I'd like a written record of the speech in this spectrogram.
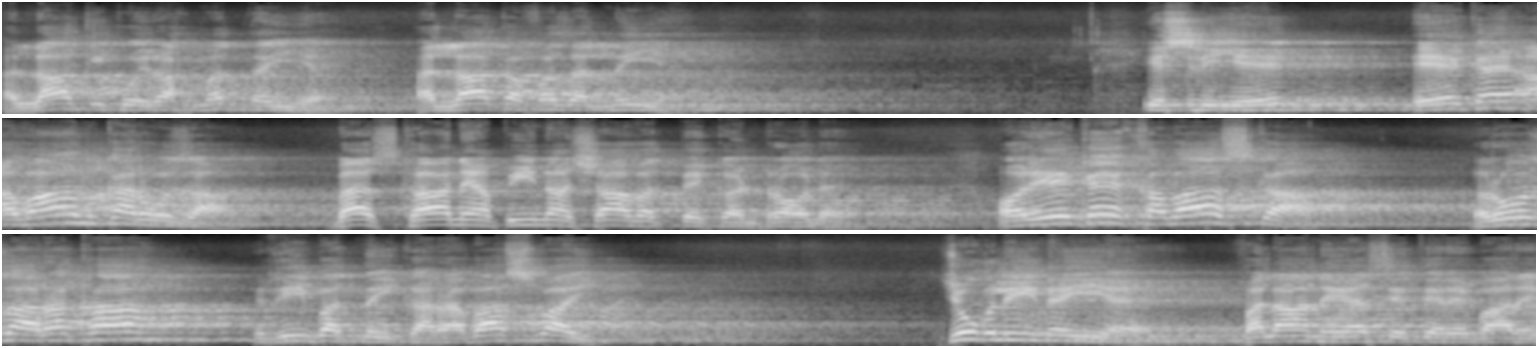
اللہ کی کوئی رحمت نہیں ہے، اللہ کا فضل نہیں ہے۔ اس لیے ایک ہے عوام کا روزہ، بس کھانے پینا شاوت پہ کنٹرول ہے۔ اور ایک ہے خواص کا، روزہ رکھا غیبت نہیں کر رہا، بس بھائی چگلی نہیں ہے۔ فلاں نے ایسے تیرے بارے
